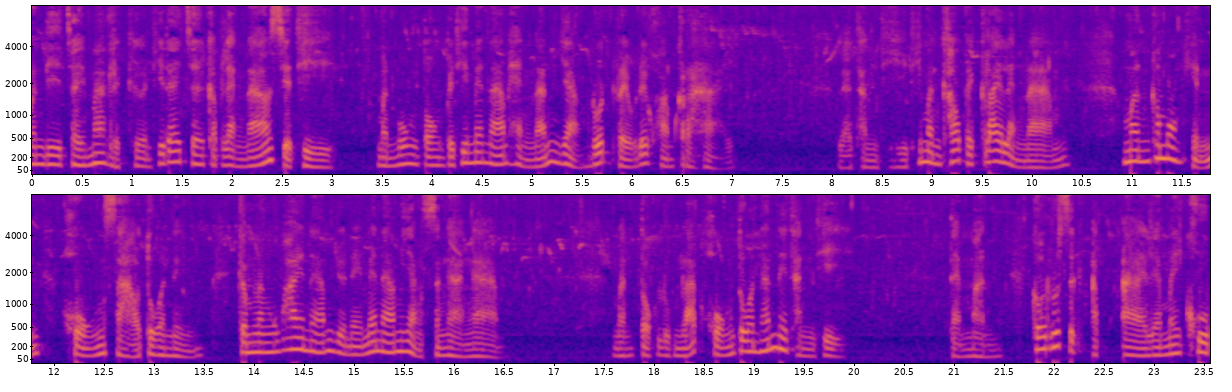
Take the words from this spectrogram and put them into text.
มันดีใจมากเหลือเกินที่ได้เจอกับแหล่งน้ำเสียที มันมุ่งตรงไปที่แม่น้ำแห่งนั้นอย่างรวดเร็วด้วยความกระหาย และทันทีที่มันเข้าไปใกล้แหล่งน้ำ มันก็มองเห็นหงสาวตัวหนึ่งกำลังว่ายน้ำอยู่ในแม่น้ำอย่างสง่างาม มันตกหลุมรักหงตัวนั้นในทันที แต่มันก็รู้สึกอับอายและไม่คู่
